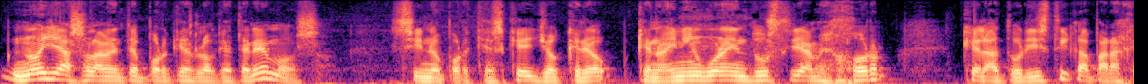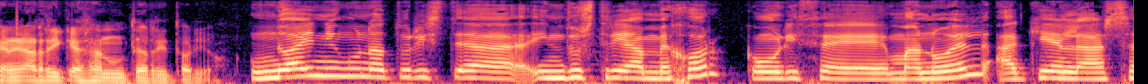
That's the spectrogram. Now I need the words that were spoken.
no ya solamente porque es lo que tenemos, sino porque es que yo creo que no hay ninguna industria mejor que la turística para generar riqueza en un territorio. No hay ninguna turista, industria mejor, como dice Manuel, aquí en las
